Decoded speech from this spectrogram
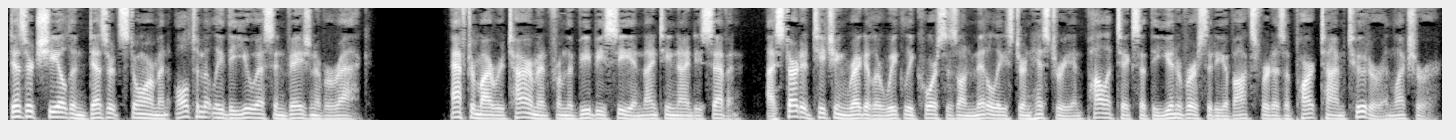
Desert Shield and Desert Storm, and ultimately the U.S. invasion of Iraq. After my retirement from the BBC in 1997, I started teaching regular weekly courses on Middle Eastern history and politics at the University of Oxford as a part time tutor and lecturer.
